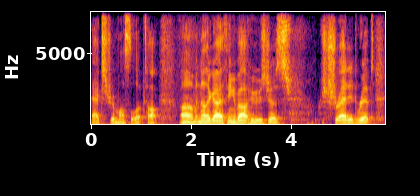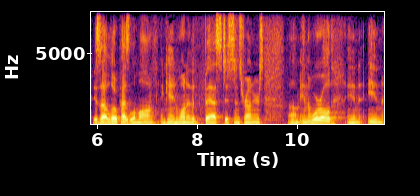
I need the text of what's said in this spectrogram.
extra muscle up top. Um, another guy I think about who's just shredded, ripped, is uh, Lopez Lomong. Again, one of the best distance runners um, in the world and in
